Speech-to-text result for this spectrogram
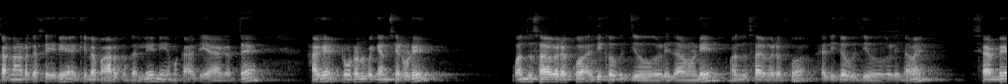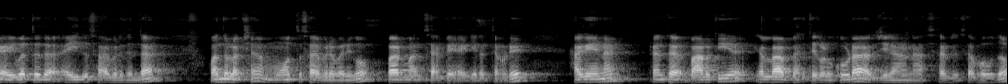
ಕರ್ನಾಟಕ ಸೇರಿ ಅಖಿಲ ಭಾರತದಲ್ಲಿ ನೇಮಕಾತಿ ಆಗುತ್ತೆ. ಹಾಗೆ ಟೋಟಲ್ ವೇಕೆನ್ಸಿ ನೋಡಿ. ಒಂದು ಸಾವಿರಕ್ಕೂ ಅಧಿಕ ಉದ್ಯೋಗಗಳಿದ್ದಾವೆ ನೋಡಿ. ಒಂದು ಸಾವಿರಕ್ಕೂ ಅಧಿಕ ಉದ್ಯೋಗಗಳಿದ್ದಾವೆ ಸ್ಯಾಲ್ರಿ ಐವತ್ತದ ಐದು ಸಾವಿರದಿಂದ ಒಂದು ಲಕ್ಷ ಮೂವತ್ತು ಸಾವಿರವರೆಗೂ ಪರ್ ಮಂತ್ ಸ್ಯಾಲ್ರಿ ಆಗಿರುತ್ತೆ ನೋಡಿ. ಹಾಗೇನ ಭಾರತೀಯ ಎಲ್ಲ ಅಭ್ಯರ್ಥಿಗಳು ಕೂಡ ಅರ್ಜಿಗಳನ್ನು ಸಲ್ಲಿಸಬಹುದು.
